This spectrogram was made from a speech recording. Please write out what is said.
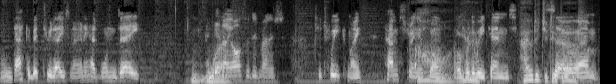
I'm back a bit too late, and I only had one day. And wow. then I also did manage to tweak my hamstring as well oh, over yeah. the weekend. How did you do so, that? Um,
